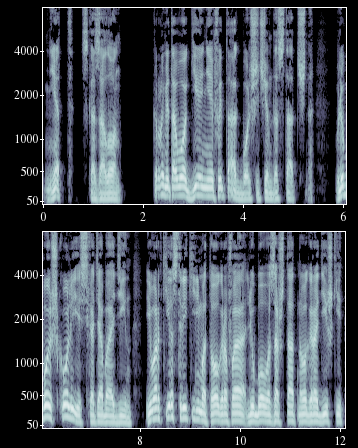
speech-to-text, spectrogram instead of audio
«Нет», — сказал он. «Кроме того, гениев и так больше, чем достаточно. В любой школе есть хотя бы один, и в оркестре кинематографа любого заштатного городишки.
